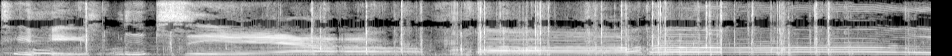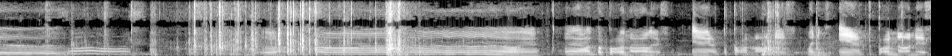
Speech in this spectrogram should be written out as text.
Tease Loopsy. Antagonis. Antagonis. My name is Antagonis.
